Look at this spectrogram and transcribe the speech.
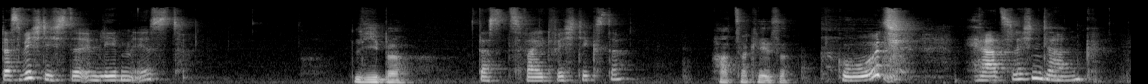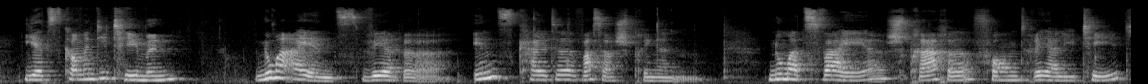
Das Wichtigste im Leben ist Liebe. das Zweitwichtigste. Harzer Käse. Gut. Herzlichen Dank. Jetzt kommen die Themen. Nummer 1 wäre ins kalte Wasser springen. Nummer 2 Sprache formt Realität.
